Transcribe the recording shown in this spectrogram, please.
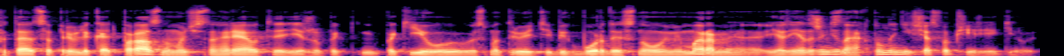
пытаются привлекать по-разному. Честно говоря, вот я езжу по, по Киеву, смотрю эти бигборды с новыми мэрами. Я, я даже не знаю, кто на них сейчас вообще реагирует.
